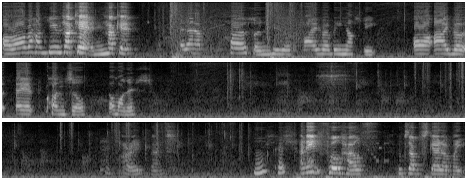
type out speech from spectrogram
I'd rather have you Hack it, hack it. and then a person who would either be nasty or either a console. I'm honest. Hmm, alright, thanks. Mm, okay. I need full health because I'm scared I might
